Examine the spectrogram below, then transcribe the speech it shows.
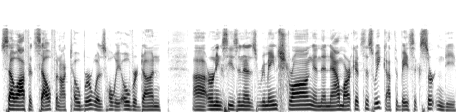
sell off itself in October was wholly overdone. Uh, earnings season has remained strong, and then now markets this week got the basic certainty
